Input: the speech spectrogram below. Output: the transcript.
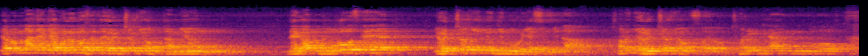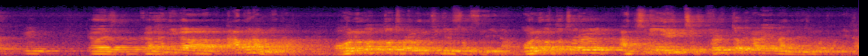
여러분 만약에 어느 것에도 열정이 없다면 내가 무엇에 열정이 있는지 모르겠습니다. 저는 열정이 없어요. 저는 그냥 뭐 그, 어, 그 하기가 따분합니다. 어느 것도 저를 움직일 수 없습니다. 어느 것도 저를 아침에 일찍 벌떡 일어나게 만들지 못합니다.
